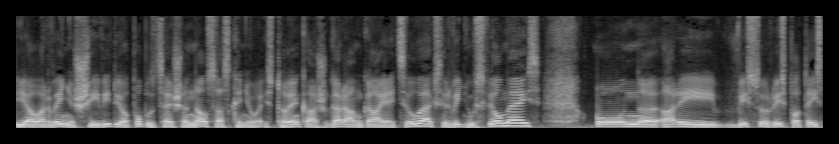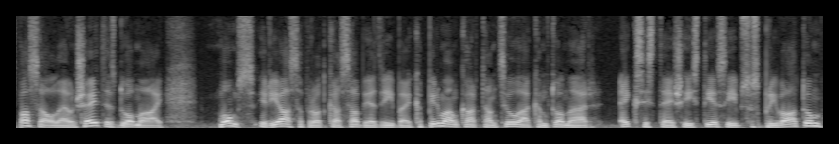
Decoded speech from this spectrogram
jau ar viņu šī video publicēšanu nav saskaņojis. To vienkārši garām gājēji cilvēks ir viņu uzfilmējis un uh, arī visur izplatījis pasaulē. Un šeit es domāju, Mums ir jāsaprot, kā sabiedrībai, ka pirmām kārtām cilvēkam tomēr eksistē šīs tiesības uz privātumu.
